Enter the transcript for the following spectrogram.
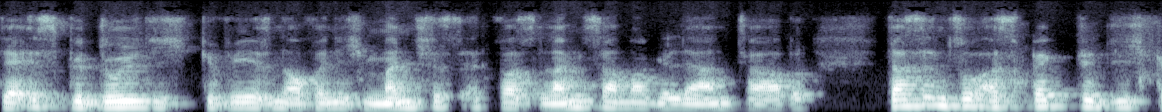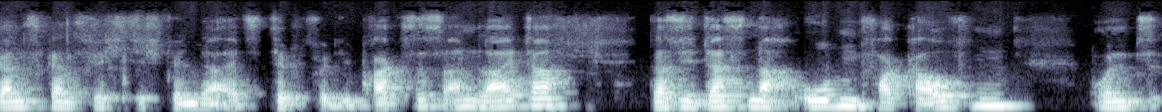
der ist geduldig gewesen, auch wenn ich manches etwas langsamer gelernt habe. Das sind so Aspekte, die ich ganz, ganz wichtig finde als Tipp für die Praxisanleiter, dass sie das nach oben verkaufen. Und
